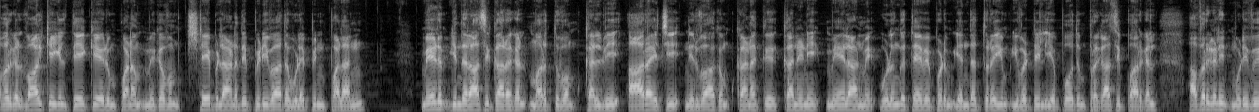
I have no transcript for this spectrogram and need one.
அவர்கள் வாழ்க்கையில் தேக்கேறும் பணம் மிகவும் ஸ்டேபிளானது பிடிவாத உழைப்பின் பலன். மேலும் இந்த ராசிக்காரர்கள் மருத்துவம் கல்வி ஆராய்ச்சி நிர்வாகம் கணக்கு கணினி மேலாண்மை ஒழுங்கு தேவைப்படும் எந்த துறையும் இவற்றில் எப்போதும் பிரகாசிப்பார்கள். அவர்களின் முடிவு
